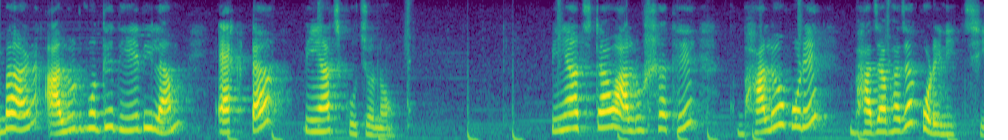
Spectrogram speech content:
এবার আলুর মধ্যে দিয়ে দিলাম একটা পেঁয়াজ কুচোনো। পেঁয়াজটাও আলুর সাথে ভালো করে ভাজা ভাজা করে নিচ্ছি।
